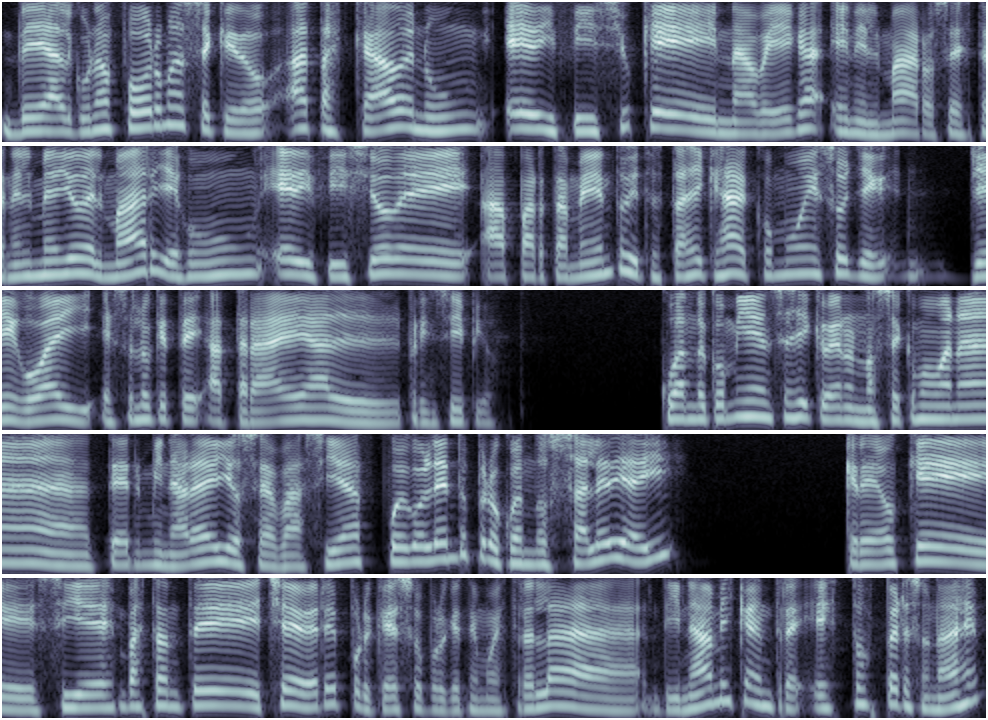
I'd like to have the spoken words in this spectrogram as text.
de alguna forma se quedó atascado en un edificio que navega en el mar, o sea, está en el medio del mar y es un edificio de apartamentos y tú estás de ah, ¿cómo eso lleg- llegó ahí? Eso es lo que te atrae al principio. Cuando comienzas y que, bueno, no sé cómo van a terminar ahí, o sea, va fuego lento, pero cuando sale de ahí, creo que sí es bastante chévere porque eso, porque te muestra la dinámica entre estos personajes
